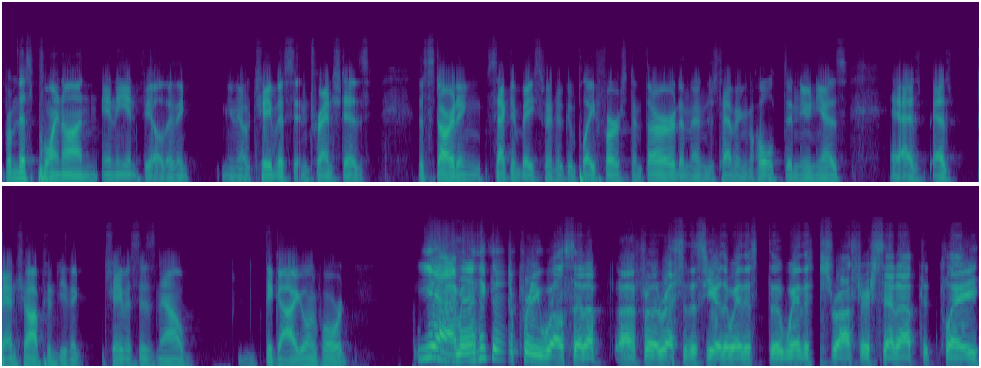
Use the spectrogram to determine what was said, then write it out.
from this point on in the infield? I think you know Chavis entrenched as the starting second baseman who can play first and third, and then just having Holt and Nunez as as bench options. Do you think Chavis is now the guy going forward? Yeah, I mean, I think they're pretty well set up uh, for the rest of this year. The way this the way this roster is set up to play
